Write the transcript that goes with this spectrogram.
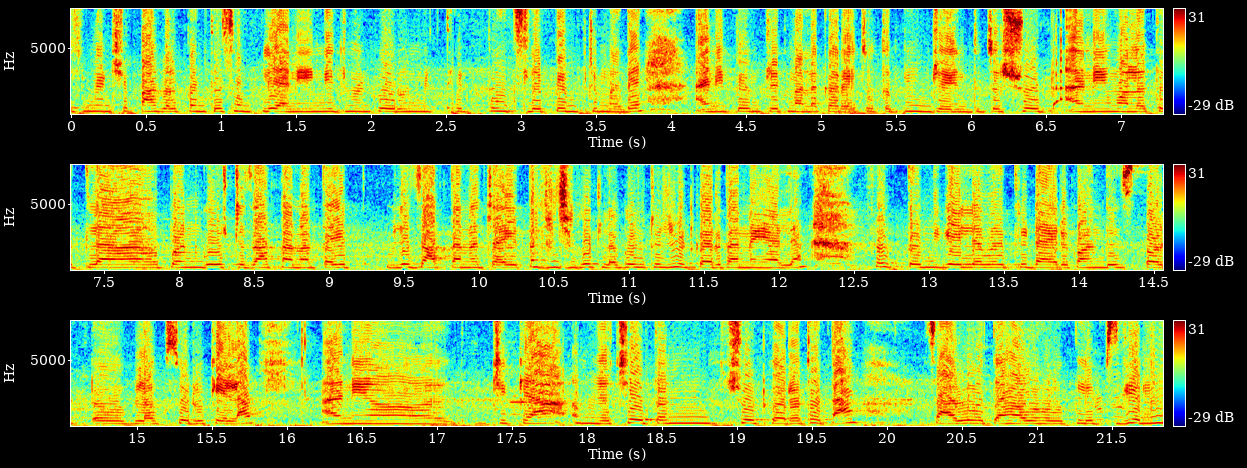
एंगेजमेंटची पागलपंत संपली आणि एंगेजमेंटवरून मी थेट पोहोचले पिंपरीमध्ये. आणि पिंपरीत मला करायचं होतं भीम जयंतीचं शूट आणि मला तिथला पण गोष्ट जाताना तर येत म्हणजे जातानाच्या येतानाच्या कुठल्या गोष्टी शूट करता नाही आल्या. फक्त मी गेल्यावरती direct on the spot blog सुरू केला. आणि चिक्या म्हणजे चेतन शूट करत होता. चालू होत्या हळूहळू क्लिप्स घेणं.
